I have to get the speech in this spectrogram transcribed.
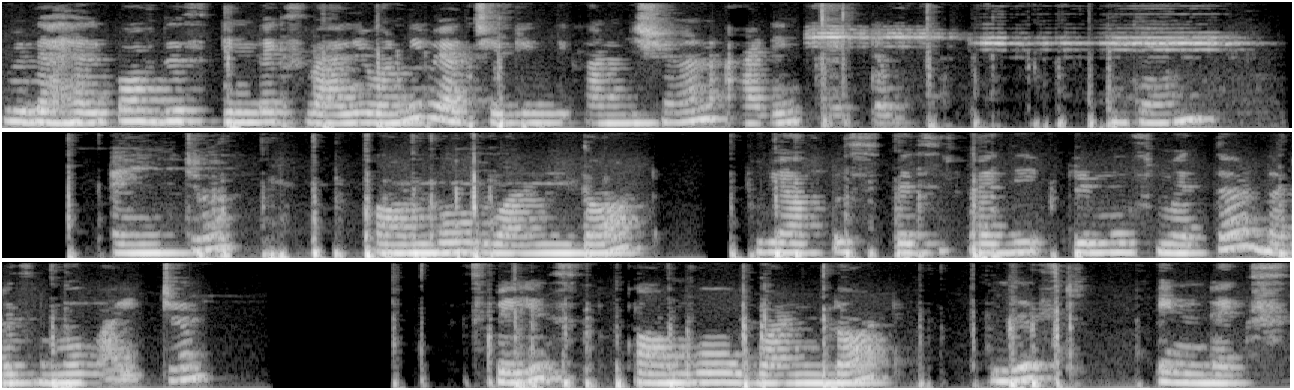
with the help of this index value only we are checking the condition and adding item. Then enter combo one dot. We have to specify the remove method that is remove item space combo one dot list index.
